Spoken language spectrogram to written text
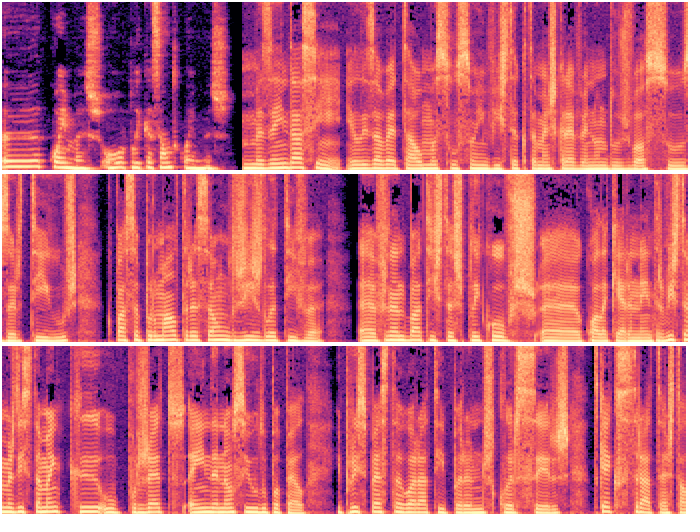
uh, coimas, ou aplicação de coimas. Mas ainda assim, Elizabeth, há uma solução em vista que também escrevem num dos vossos artigos, que passa por uma alteração legislativa. Uh, Fernando Batista explicou-vos uh, qual é que era na entrevista, mas disse também que o projeto ainda não saiu do papel. E por isso peço-te agora a ti para nos esclareceres de que é que se trata esta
